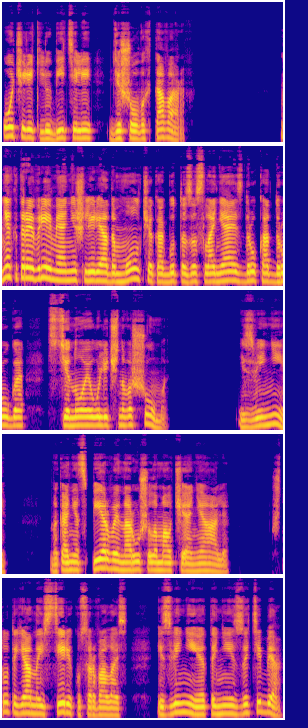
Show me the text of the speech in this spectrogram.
очередь любителей дешевых товаров. Некоторое время они шли рядом молча, как будто заслоняясь друг от друга стеной уличного шума. «Извини», — наконец первая нарушила молчание Аля. «Что-то я на истерику сорвалась. Извини, это не из-за тебя».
